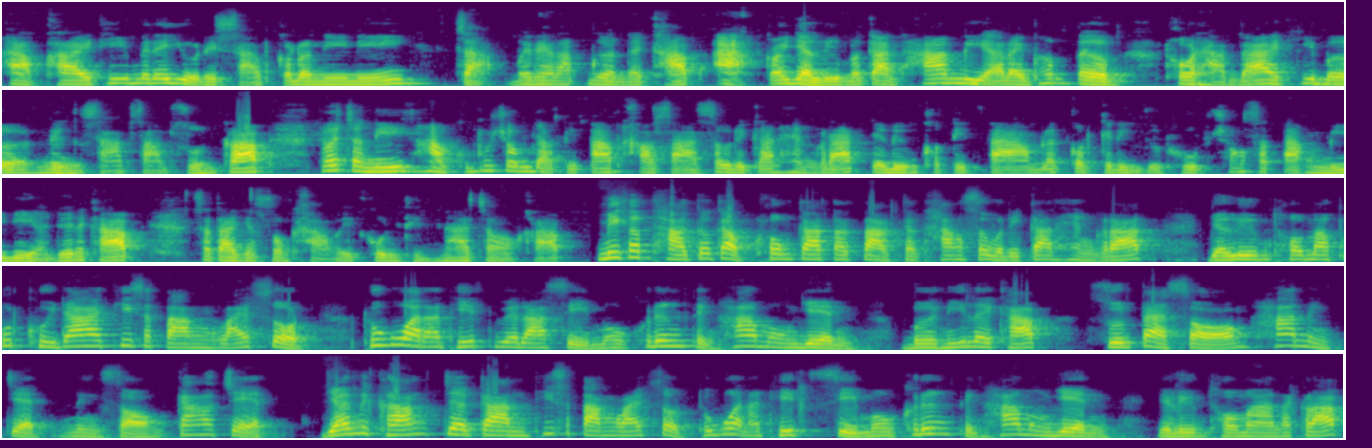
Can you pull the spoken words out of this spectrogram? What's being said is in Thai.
หากใครที่ไม่ได้อยู่ใน 3 กรณีนี้จะไม่ได้รับเงินนะครับอะก็อย่าลืมแล้วกันถ้ามีอะไรเพิ่มเติมโทรถามได้ที่เบอร์ 1330 ครับ นอกจากนี้หากคุณผู้ชมอยากติดตามข่าวสารสวัสดิการแห่งรัฐ อย่าลืมกดติดตามและกดกระดิ่ง YouTube ช่องสตางค์มีเดียด้วยนะครับ สตางค์จะส่งข่าวให้คุณถึงหน้าจอครับ มีคำถามเกี่ยวกับโครงการต่างๆ จากทางสวัสดิการแห่งรัฐ อย่าลืมโทรมาพูดคุยได้ที่สตางค์ไลฟ์สด ทุกวันอาทิตย์เวลา4โมงครึ่งถึง5โมงเย็นเบอร์นี้เลยครับ 0825171297ย้ำอีกครั้งเจอกันที่สตางค์ไลฟ์สดทุกวันอาทิตย์4โมงครึ่งถึง5โมงเย็น อย่าลืมโทรมานะครับ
